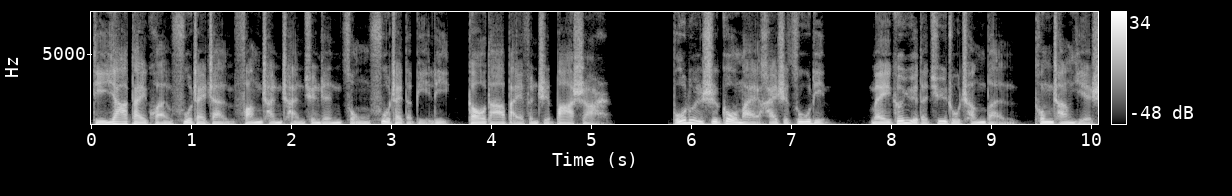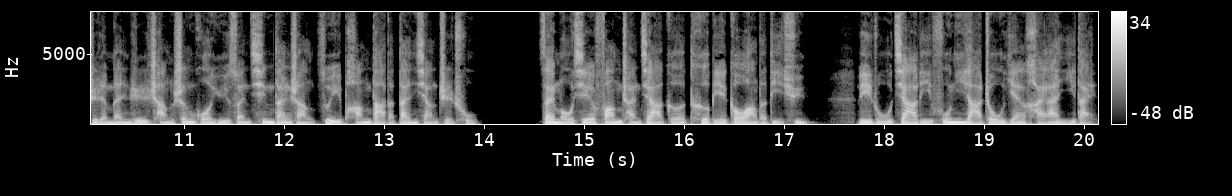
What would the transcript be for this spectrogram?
抵押贷款负债占房产产权人总负债的比例高达百分之八十二。不论是购买还是租赁，每个月的居住成本通常也是人们日常生活预算清单上最庞大的单项支出。在某些房产价格特别高昂的地区，例如加利福尼亚州沿海岸一带。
